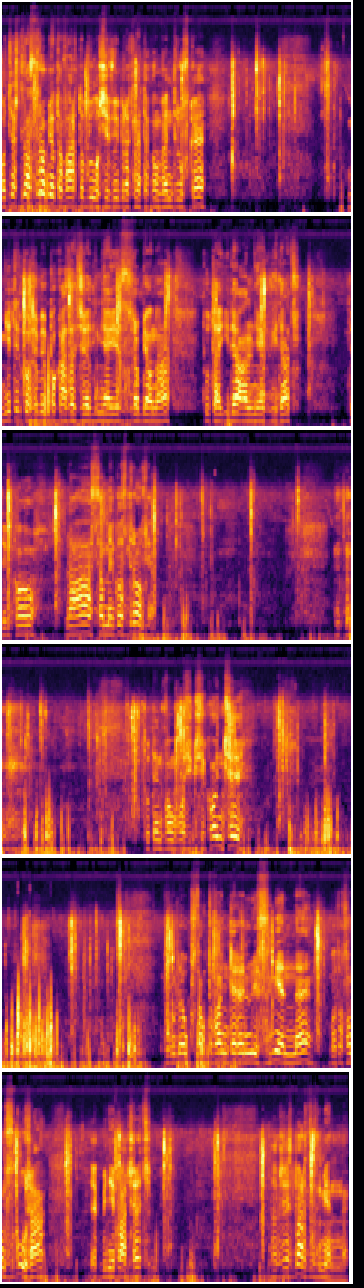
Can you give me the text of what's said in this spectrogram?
chociaż dla zdrowia to warto było się wybrać na taką wędrówkę. Nie tylko żeby pokazać, że linia jest zrobiona tutaj idealnie jak widać, tylko dla samego zdrowia. Tu ten wąwozik się kończy. W ogóle ukształtowanie terenu jest zmienne, bo to są wzgórza, jakby nie patrzeć. Także jest bardzo zmienne.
